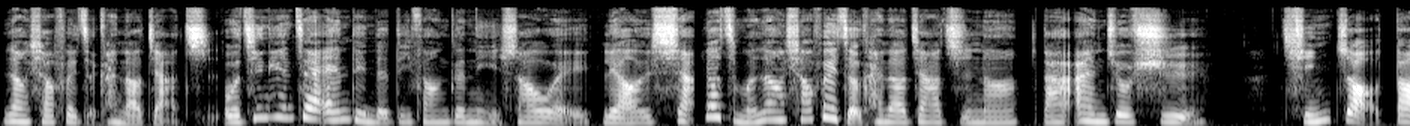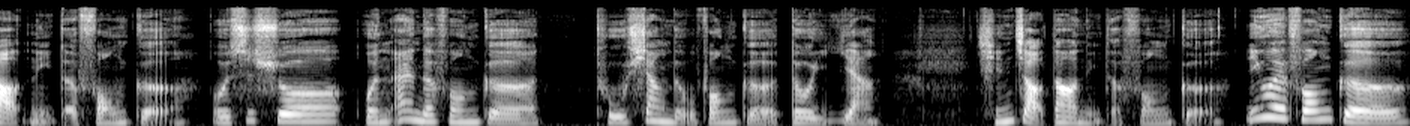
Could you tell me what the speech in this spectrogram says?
让消费者看到价值？我今天在 ending 的地方跟你稍微聊一下，要怎么让消费者看到价值呢？答案就是。请找到你的风格，我是说文案的风格、图像的风格都一样。请找到你的风格，因为风格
